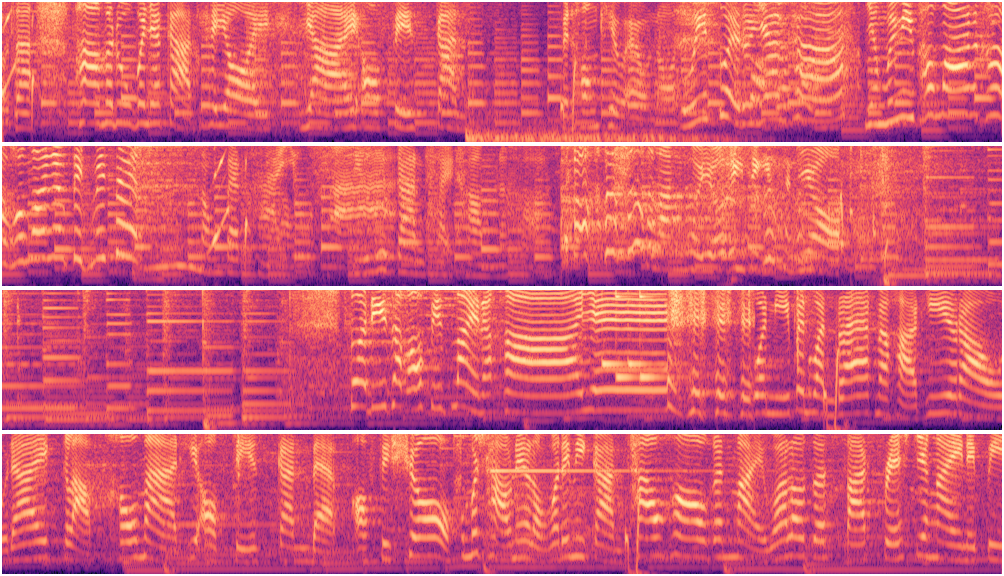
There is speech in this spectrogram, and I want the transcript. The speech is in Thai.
ดี๋ยวจะพามาดูบรรยากาศทยอยย้ายออฟฟิศกัน เป็นห้อง KL เนาะอุ้ยสวยหรือยังคะ ยังไม่มีผ้าม่านค่ะผ้าม่านยังติดไม่เสร็จน้องแบนหายอยู่ค่ะนี่ก็คือการถ่ายทำนะคะ พลังเธอเยอะจริงๆฉันยอม วัสดีจากออฟฟิศใหม่นะคะ เย้ วันนี้เป็นวันแรกนะคะที่เราได้กลับเข้ามาที่ออฟฟิศกันแบบออฟฟิเชียลเมื่อเช้าเนี่ยเราก็ได้มีการเทาฮอลกันใหม่ว่าเราจะ start fresh ยังไงในปี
